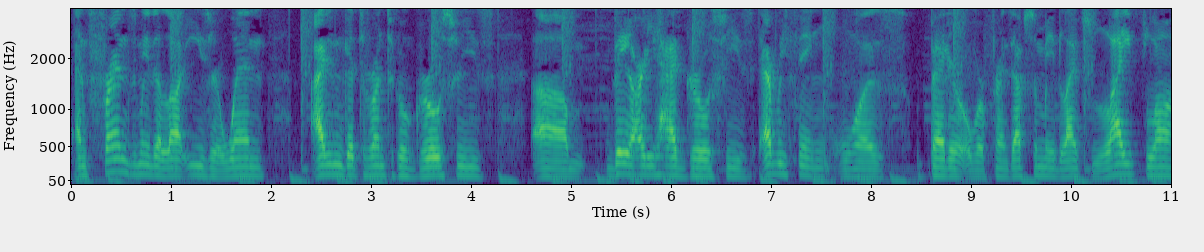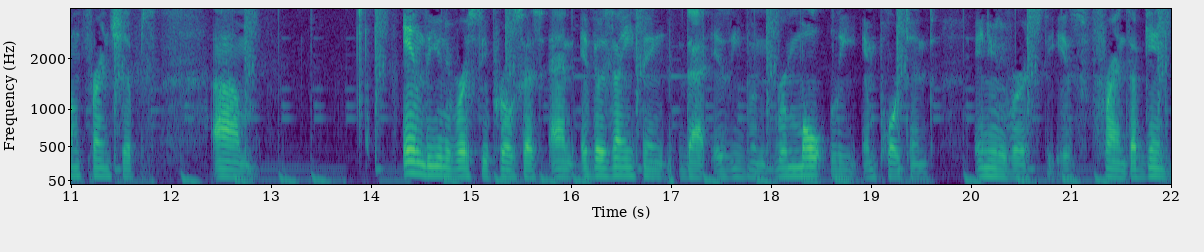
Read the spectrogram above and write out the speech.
And friends made it a lot easier when i didn't get to run to go groceries. Um, they already had groceries. Everything was better over friends. I've also made life lifelong friendships um, in the university process. And if there's anything that is even remotely important in university is friends. I've gained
